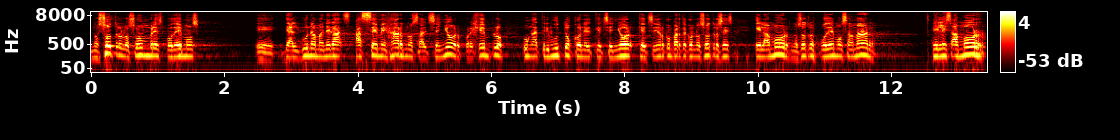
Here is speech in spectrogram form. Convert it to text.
nosotros los hombres podemos eh, de alguna manera asemejarnos al Señor. Por ejemplo, un atributo con el que el Señor, que el Señor comparte con nosotros es el amor. Nosotros podemos amar. Él es amor.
